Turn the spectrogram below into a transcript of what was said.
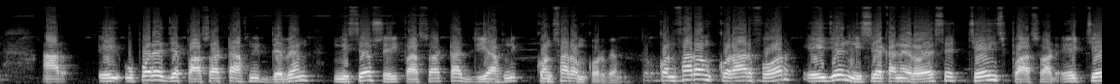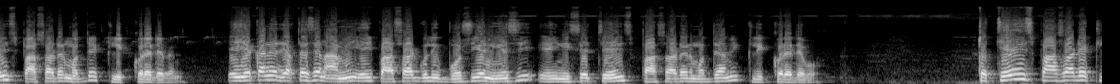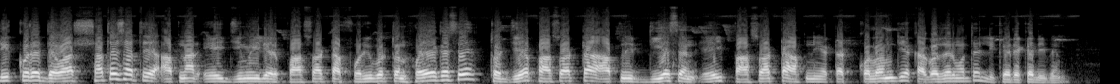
আর এই উপরে যে পাসওয়ার্ডটা আপনি দেবেন, নিচেও সেই পাসওয়ার্ডটা দিয়ে আপনি কনফার্ম করবেন। তো কনফার্ম করার পর এই যে নিচে এখানে রয়েছে চেঞ্জ পাসওয়ার্ড এই চেঞ্জ পাসওয়ার্ডের মধ্যে ক্লিক করে দেবেন। এই এখানে দেখতেছেন আমি এই পাসওয়ার্ডগুলি বসিয়ে নিয়েছি, এই নিচে চেঞ্জ পাসওয়ার্ডের মধ্যে আমি ক্লিক করে দেব। তো চেঞ্জ পাসওয়ার্ডে ক্লিক করে দেওয়ার সাথে সাথে আপনার এই জিমেইলের পাসওয়ার্ডটা পরিবর্তন হয়ে গেছে। তো যে পাসওয়ার্ডটা আপনি দিয়েছেন, এই পাসওয়ার্ডটা আপনি একটা কলম দিয়ে কাগজের মধ্যে লিখে রেখে দিবেন।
